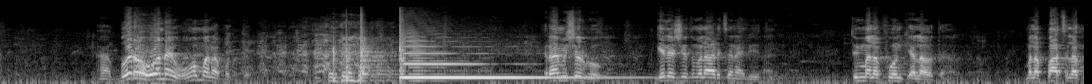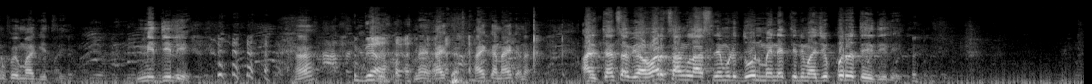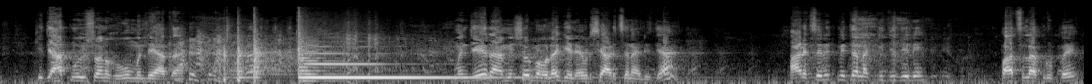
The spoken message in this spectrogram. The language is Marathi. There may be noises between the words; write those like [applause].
हा बरं हो नाही हो म्हणा फक्त. रामेश्वर भाऊ गेल्या वर्षी तुम्हाला अडचण आली होती. तुम्ही मला फोन केला होता. मला पाच लाख रुपये मागितले. मी दिले. हा? नाही ऐका ऐका ना ऐका ना. आणि त्यांचा व्यवहार चांगला असल्यामुळे दोन महिन्यात त्यांनी माझे परतही दिले. किती आत्मविश्वास हो म्हणले आता. म्हणजे रामेश्वर भाऊला गेल्या वर्षी अडचण आली त्या अडचणीत मी त्यांना किती दिले? पाच लाख रुपये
